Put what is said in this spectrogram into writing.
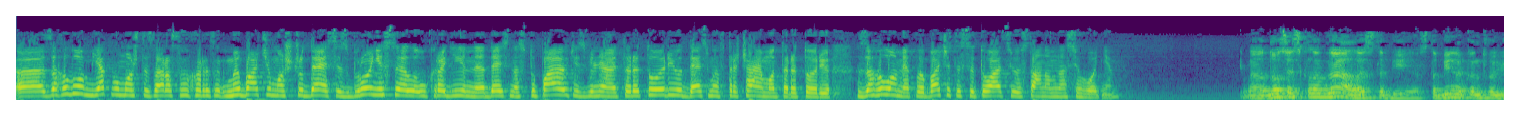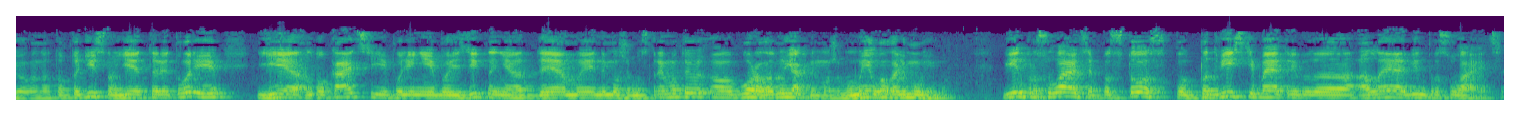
Е, Загалом, як ви можете зараз охарактеризувати? Ми бачимо, що десь збройні сили України десь наступають і звільняють територію, десь ми втрачаємо територію. Загалом, як ви бачите ситуацію станом на сьогодні? Е, Досить складна, але стабільна, стабільно контрольована. Тобто, дійсно є території, є локації по лінії боєзіткнення, де ми не можемо стримати ворога. Ну як не можемо? Ми його гальмуємо. Він просувається по 100, по- по 200 метрів, е, але він просувається.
